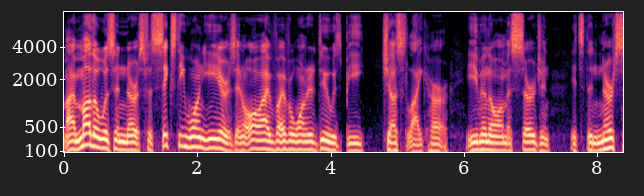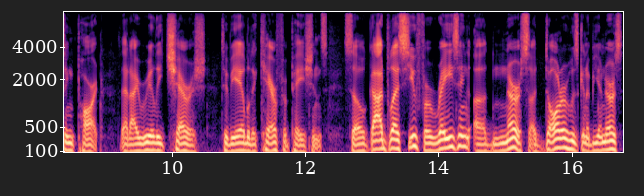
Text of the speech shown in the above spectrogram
my mother was a nurse for 61 years, and all I've ever wanted to do is be just like her. Even though I'm a surgeon, it's the nursing part that I really cherish to be able to care for patients. So God bless you for raising a nurse, a daughter who's going to be a nurse.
